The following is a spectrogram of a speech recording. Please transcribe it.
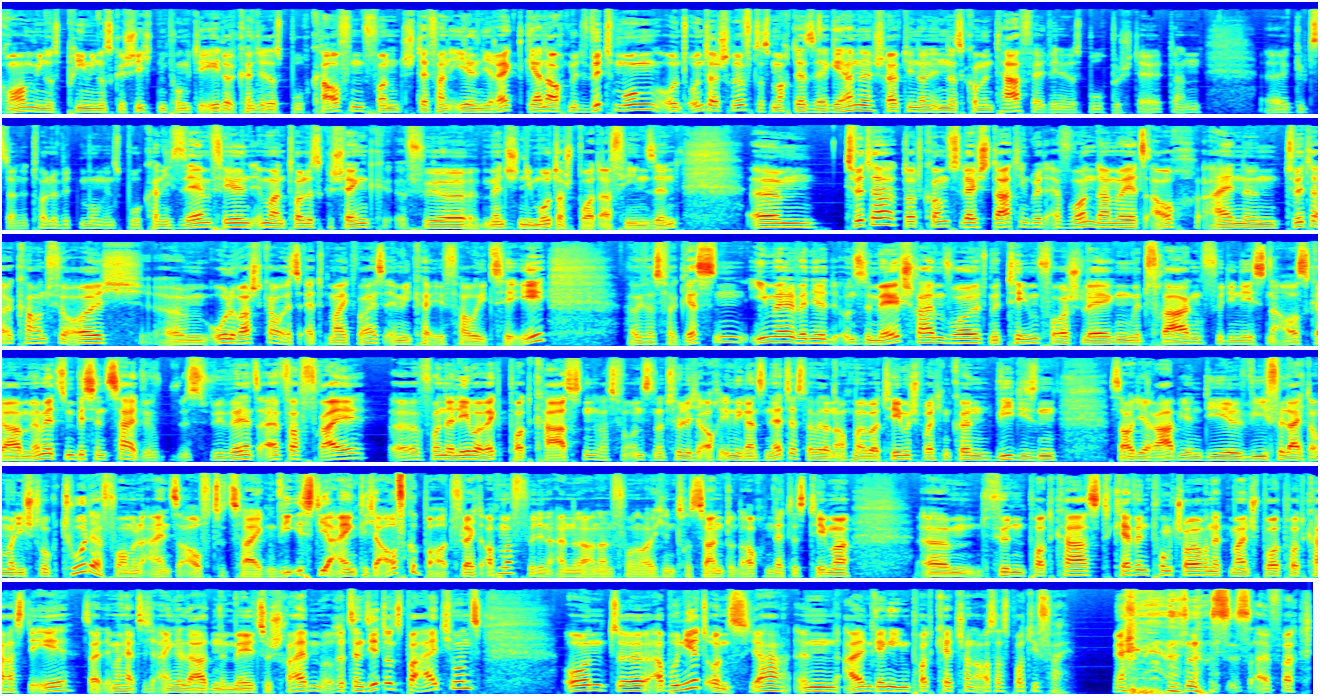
grand-pri-geschichten.de. Dort könnt ihr das Buch kaufen von Stefan Ehlen direkt. Gerne auch mit Widmung und Unterschrift. Das macht er sehr gerne. Schreibt ihn dann in das Kommentarfeld, wenn ihr das Buch bestellt. Dann äh, gibt es da eine tolle Widmung ins Buch. Kann ich sehr empfehlen. Immer ein tolles Geschenk für Menschen, die motorsportaffin sind. Ähm, Twitter.com slash startinggridf1, da haben wir jetzt auch einen Twitter-Account für euch. Ähm, Ole Waschkau ist at Mike Weiß, M-I-K-E-V-I-C-E. -E. Habe ich was vergessen? E-Mail, wenn ihr uns eine Mail schreiben wollt mit Themenvorschlägen, mit Fragen für die nächsten Ausgaben. Wir haben jetzt ein bisschen Zeit. Wir, wir werden jetzt einfach frei äh, von der Leber weg podcasten, was für uns natürlich auch irgendwie ganz nett ist, weil wir dann auch mal über Themen sprechen können, wie diesen Saudi-Arabien-Deal, wie vielleicht auch mal die Struktur der Formel 1 aufzuzeigen. Wie ist die eigentlich aufgebaut? Vielleicht auch mal für den einen oder anderen von euch interessant und auch ein nettes Thema ähm, für den Podcast. Kevin.scheuren.meinsportpodcast.de. Seid immer herzlich eingeladen, eine Mail zu schreiben. Rezensiert uns bei iTunes und äh, abonniert uns, ja, in allen gängigen Podcatchern außer Spotify. Ja, das ist einfach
